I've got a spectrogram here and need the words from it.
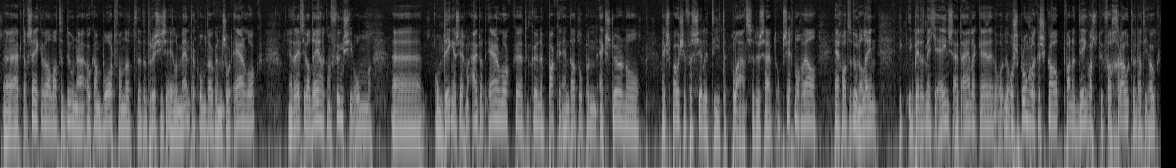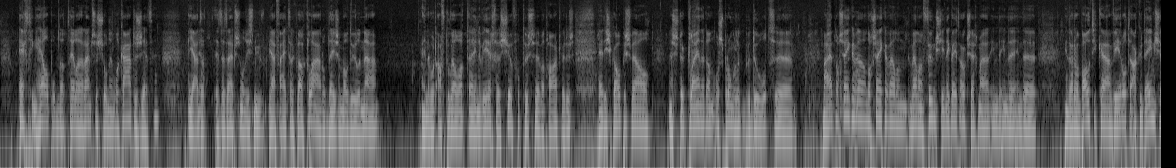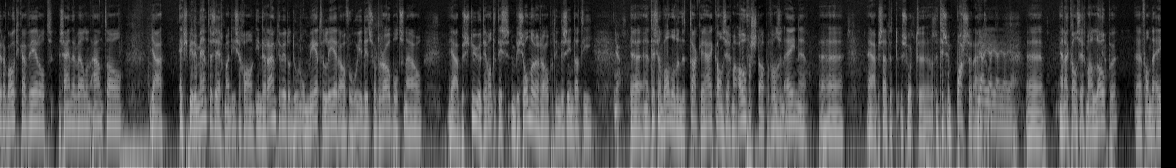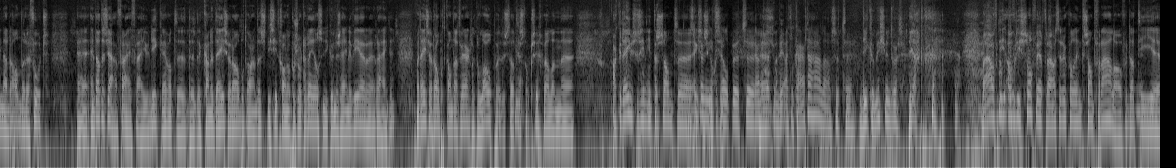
Eh, hij heeft nog zeker wel wat te doen. Nou, ook aan boord van dat, eh, dat Russische element, daar komt ook een soort airlock. En daar heeft hij wel degelijk een functie om, eh, om dingen zeg maar, uit dat airlock eh, te kunnen pakken en dat op een external exposure facility te plaatsen. Dus hij heeft op zich nog wel echt wat te doen. Alleen, ik, ik ben het met je eens. Uiteindelijk, hè, de oorspronkelijke scope van het ding was natuurlijk veel groter. Dat hij ook echt ging helpen om dat hele ruimtestation in elkaar te zetten. En ja, Dat, het, het ruimtestation is nu ja, feitelijk wel klaar op deze module na. En er wordt af en toe wel wat heen en weer geshuffeld tussen wat hardware. Dus hè, die scope is wel een stuk kleiner dan oorspronkelijk bedoeld. Eh, maar hij heeft nog zeker wel, nog zeker wel, een, wel een functie. En ik weet ook, zeg maar, in de, in de, in de, in de robotica-wereld, de academische robotica-wereld, zijn er wel een aantal ja, experimenten, zeg maar, die ze gewoon in de ruimte willen doen om meer te leren over hoe je dit soort robots nou ja, bestuurt. Hè? Want het is een bijzondere robot in de zin dat hij. Ja. eh, het is een wandelende tak. Hè? Hij kan zeg maar overstappen van zijn ene. eh, ja, bestaat het een soort. eh, het is een passer Ja, eigenlijk. ja, ja, ja. ja. Eh, en hij kan zeg maar lopen eh, van de een naar de andere voet. En dat is ja, vrij, vrij uniek. Hè? Want de, de, de Canadese robotarm, die zit gewoon op een soort rails en die kunnen ze heen en weer rijden. Maar deze robot kan daadwerkelijk lopen. Dus dat Ja. is op zich wel een academisch gezien interessant eh Misschien kan hij nog eens helpen het uh, ruimtestation weer uit elkaar te halen als het eh, decommissioned wordt. Ja. maar over die, over die software trouwens, er is ook wel een interessant verhaal over. Dat die, eh,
